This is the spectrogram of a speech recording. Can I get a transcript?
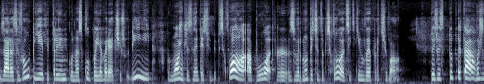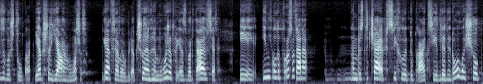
Зараз груп є підтримку, у нас купа є гарячих ліній, ви можете знайти собі психолога або е, звернутися до психолога, з яким ви працювали. Тобто тут така важлива штука. Якщо я можу, я це роблю. Якщо я не можу, то я звертаюся. І інколи просто нам вистачає психоедукації для того, щоб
